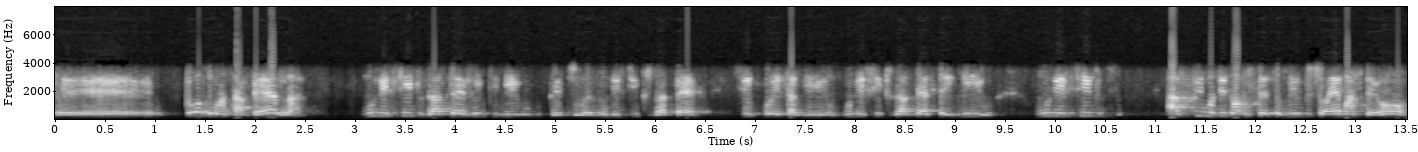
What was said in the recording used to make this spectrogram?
é, toda uma tabela, municípios até 20 mil pessoas, municípios até 50 mil, municípios até 100 mil, municípios acima de 900 mil, que só é Maceió,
